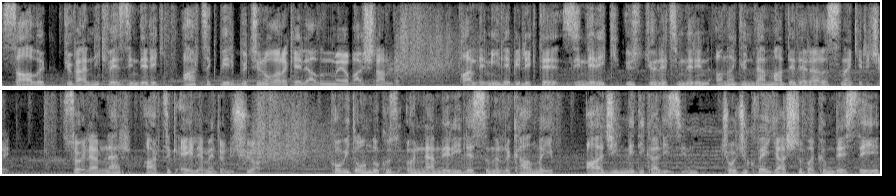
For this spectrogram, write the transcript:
sağlık, güvenlik ve zindelik artık bir bütün olarak ele alınmaya başlandı. Pandemiyle birlikte zindelik üst yönetimlerin ana gündem maddeleri arasına girecek. Söylemler artık eyleme dönüşüyor. Covid-19 önlemleriyle sınırlı kalmayıp acil medikal izin, çocuk ve yaşlı bakım desteği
